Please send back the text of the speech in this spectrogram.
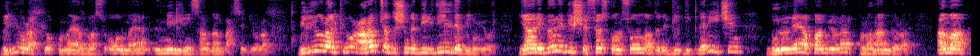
Biliyorlar ki okuma yazması olmayan ümmi bir insandan bahsediyorlar. Biliyorlar ki o Arapça dışında bir dil de bilmiyor. Yani böyle bir şey söz konusu olmadığını bildikleri için bunu ne yapamıyorlar? Kullanamıyorlar. Ama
